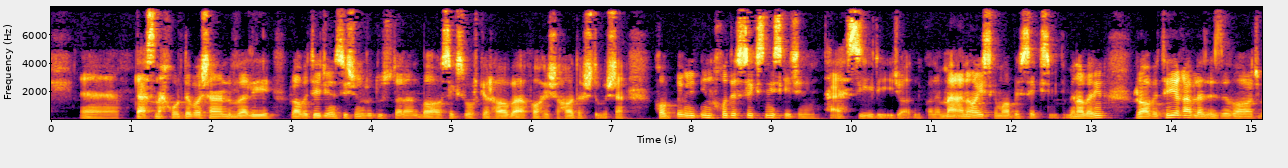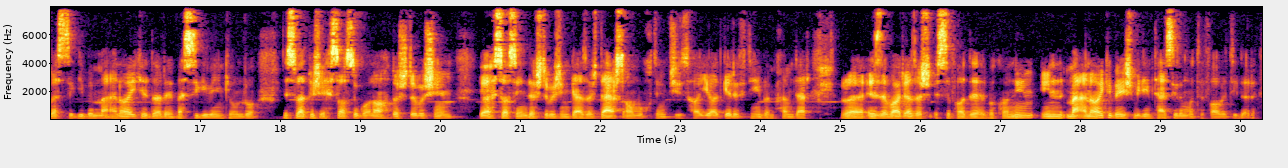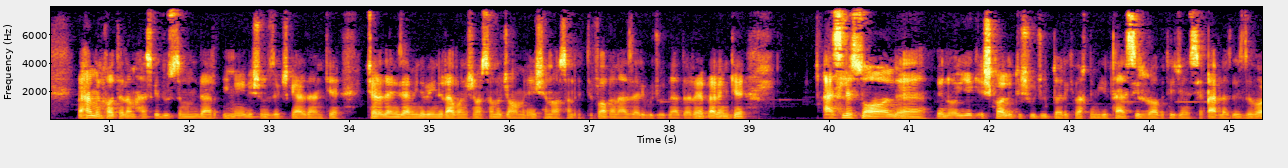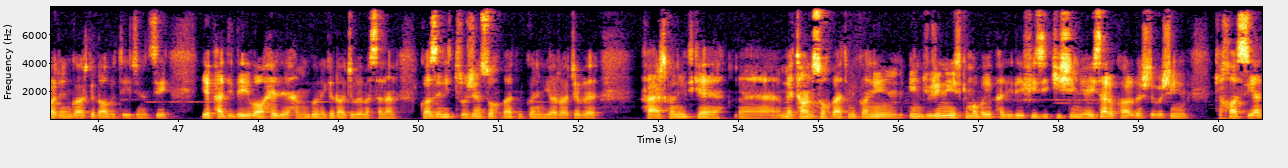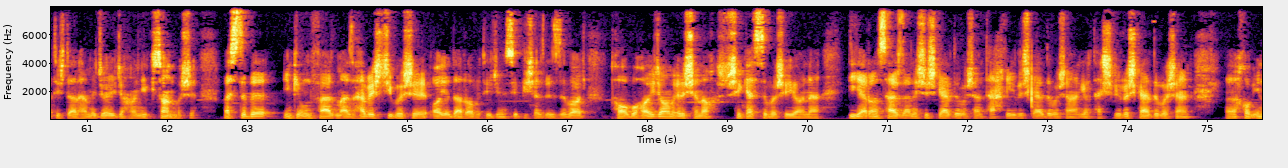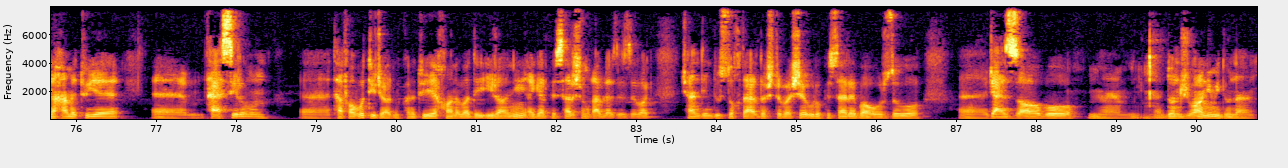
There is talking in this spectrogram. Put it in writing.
دست نخورده باشن ولی رابطه جنسیشون رو دوست دارن با سکس ورکرها و فاحشه ها داشته باشن. خب ببینید این خود سکس نیست که چنین تأثیری ایجاد می‌کنه. معنایی است که ما به سکس میدیم. بنابراین رابطه قبل از ازدواج بستگی به معنایی که داره بستگی به اینکه اون رو نسبت بهش احساس گناه داشته باشیم یا احساس این داشته باشیم که ازش درس آموختیم چیزهایی یاد گرفتیم و می‌خوایم در ازدواج ازش استفاده بکنیم این معنایی که بهش میدیم تاثیر متفاوتی داره. به همین خاطر هم هست که دوستمون در ایمیلشون ذکر کردن که چرا در این زمینه بین روانشناسان و جامعه شناسان اتفاق نظری وجود نداره. برای اینکه اصل سوال به نوعی یک اشکالی توش وجود داره که وقتی میگیم تاثیر رابطه جنسی قبل از ازدواج انگار که رابطه جنسی یه پدیده واحده. همین گونه که راجبه مثلا گاز نیتروژن صحبت می‌کنیم یا راجبه فرض کنید که متان صحبت می‌کنیم اینجوری نیست که ما با یه پدیده فیزیکی شیمیایی سر و کار داشته باشیم که خاصیتش در همه جای جهان یکسان باشه. بسته به اینکه اون فرد مذهبش چی باشه آیا در رابطه جنسی پیش از ازدواج تابوهای جامعه شکسته باشه یا نه. دیگران سرزنشش کرده باشن تحقیرش کرده باشن یا تشویقش کرده باشن. خب اینا همه توی تاثیر اون تفاوت ایجاد می‌کنه. توی یه خانواده ایرانی اگر پسرشون قبل از ازدواج چندین دوست دختر داشته باشه او رو پسر با و جذاب و دنجوانی می‌دونن.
